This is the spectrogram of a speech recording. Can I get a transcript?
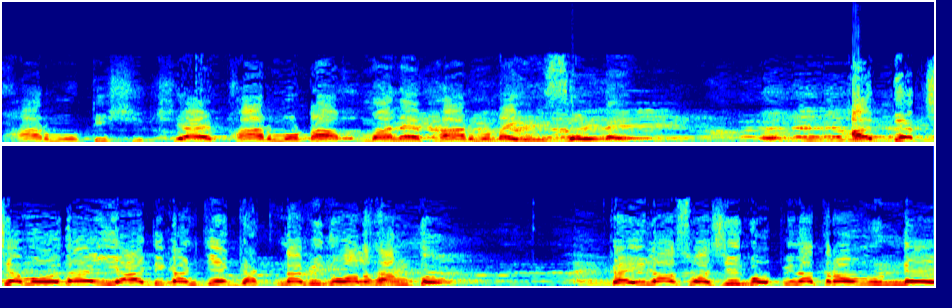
फार मोठी शिक्षा आहे फार मोठा अपमान आहे फार मोठा इन्सल्ट आहे. अध्यक्ष महोदय या ठिकाणची एक घटना मी तुम्हाला सांगतो. कैलासवासी गोपीनाथराव मुंडे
